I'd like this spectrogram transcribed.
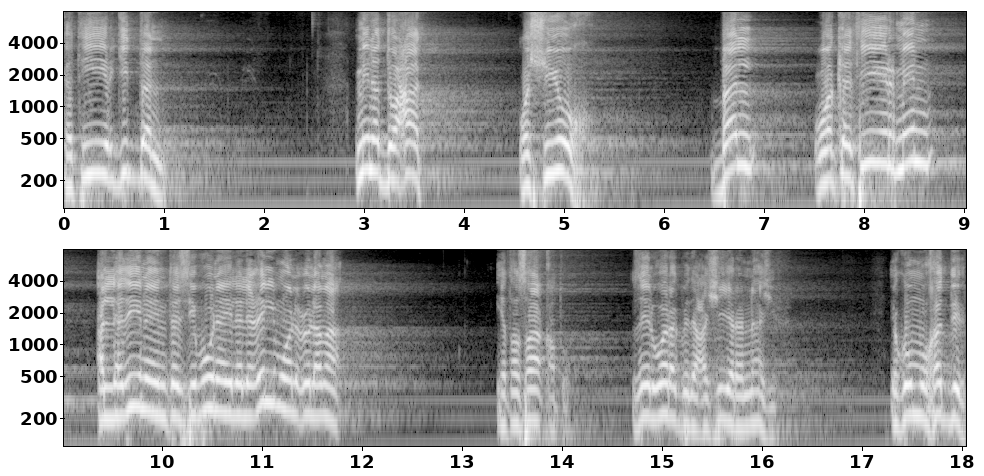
كثير جدا من الدعاة والشيوخ بل وكثير من الذين ينتسبون إلى العلم والعلماء. يتساقطوا. زي الورق بتاع الشجر الناشف. يكون مخدر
